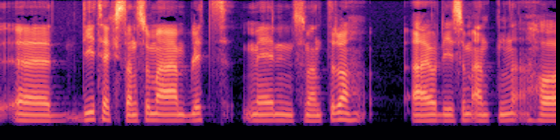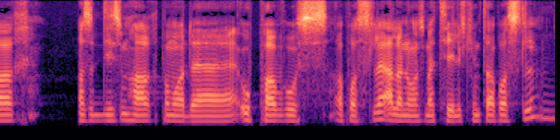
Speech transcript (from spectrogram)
eh, de tekstene som er blitt med i instrumentet, da, er jo de som enten har Altså de som har på en måte opphav hos apostelet, eller noen som er tilknyttet apostelen.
